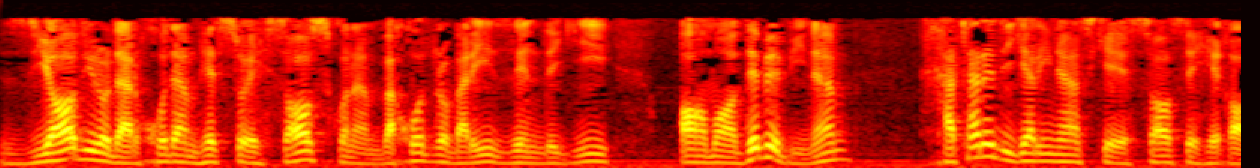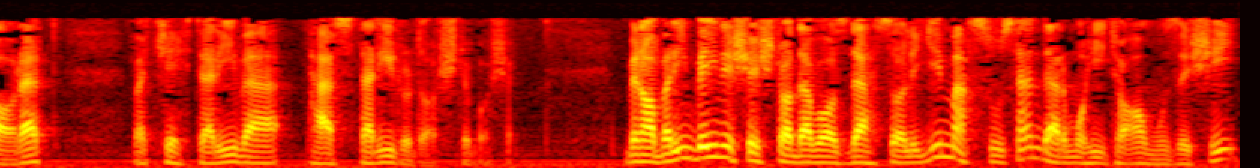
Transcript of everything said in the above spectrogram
زیادی رو در خودم حس و احساس کنم و خود رو برای زندگی آماده ببینم. خطر دیگر این است که احساس حقارت و کهتری و پستری رو داشته باشم بنابراین بین 6 تا 12 سالگی مخصوصا در محیط آموزشی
